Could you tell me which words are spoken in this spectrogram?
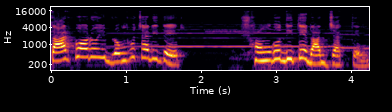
তারপর ওই ব্রহ্মচারীদের সঙ্গ দিতে রাত জাগতেন।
